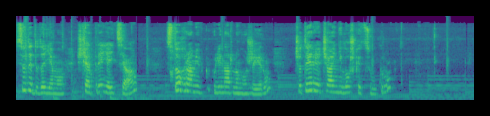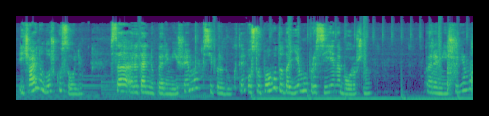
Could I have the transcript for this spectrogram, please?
Сюди додаємо ще 3 яйця, 100 г кулінарного жиру, 4 чайні ложки цукру і чайну ложку солі. Все ретельно перемішуємо, всі продукти. Поступово додаємо просіяне борошно. Перемішуємо.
